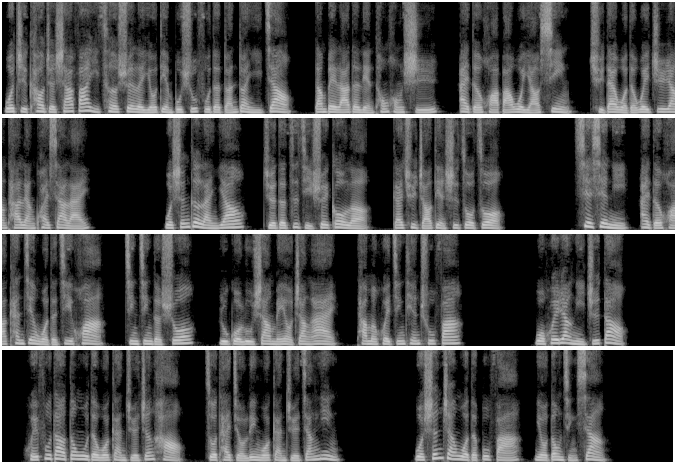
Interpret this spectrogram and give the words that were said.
我只靠着沙发一侧睡了有点不舒服的短短一觉。当贝拉的脸通红时，爱德华把我摇醒，取代我的位置，让他凉快下来。我伸个懒腰，觉得自己睡够了，该去找点事做做。谢谢你，爱德华看见我的计划，静静地说：“如果路上没有障碍，他们会今天出发。我会让你知道。”恢复到动物的我感觉真好，坐太久令我感觉僵硬。我伸展我的步伐，扭动颈项。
